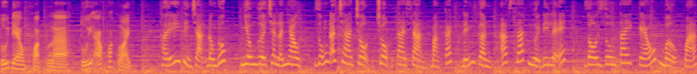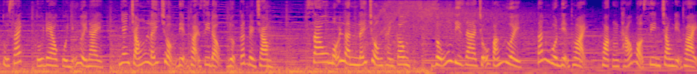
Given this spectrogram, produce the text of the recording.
túi đeo hoặc là túi áo khoác ngoài. Thấy tình trạng đông đúc, nhiều người chen lấn nhau, Dũng đã trà trộn trộm tài sản bằng cách đến gần áp sát người đi lễ, rồi dùng tay kéo mở khóa túi sách, túi đeo của những người này, nhanh chóng lấy trộm điện thoại di động được cất bên trong. Sau mỗi lần lấy trộm thành công, Dũng đi ra chỗ vắng người, tắt nguồn điện thoại hoặc tháo bỏ sim trong điện thoại.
